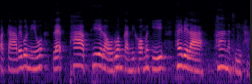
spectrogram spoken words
ปากกาไว้บนนิ้ว และภาพที่เราร่วมกันวิเคราะห์เมื่อกี้ ให้เวลา 5 นาทีค่ะ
